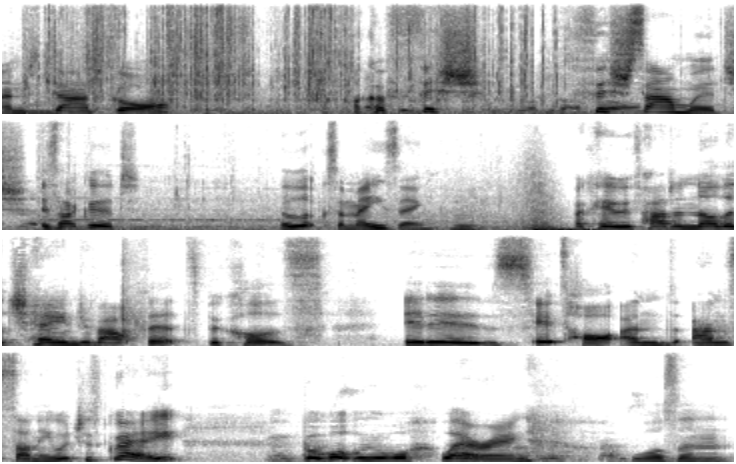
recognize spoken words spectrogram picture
And Dad got like a fish fish sandwich. Is that good? It looks amazing. Hmm. Okay, we've had another change of outfits because it is it's hot and and sunny, which is great. But what we were wearing wasn't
